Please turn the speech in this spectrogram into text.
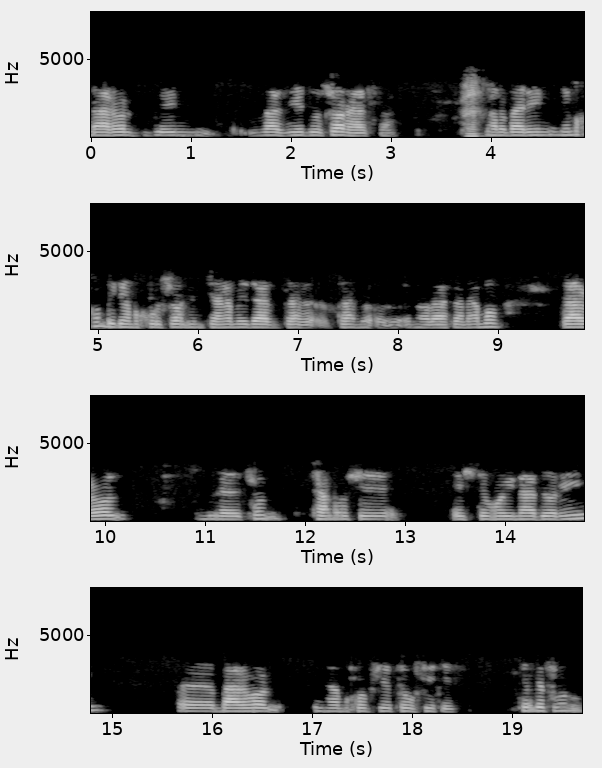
در حال به این وضعیه دچار هستن. بنابراین نمی‌خوام بگم خوشحالیم که همه در, ناراحتن اما در حال چون تلاش اجتماعی نداریم بر حال این هم خب توفیقی تلفن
